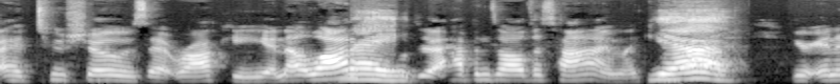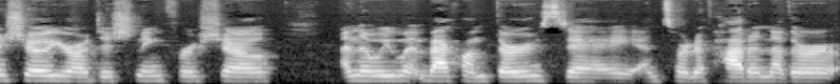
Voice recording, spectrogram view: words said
I had two shows at Rocky, and a lot of right. people do that. Happens all the time. Like you yeah, have, you're in a show, you're auditioning for a show, and then we went back on Thursday and sort of had another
